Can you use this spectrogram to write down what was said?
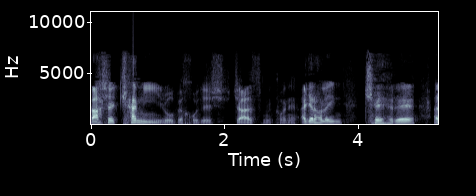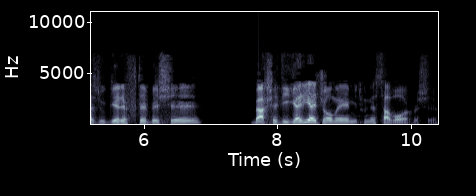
بخش کمی رو به خودش جذب می‌کنه. اگر حالا این چهره از او گرفته بشه بخش دیگری از جامعه می‌تونه سوار بشه.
